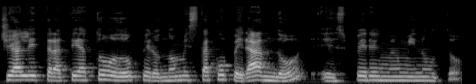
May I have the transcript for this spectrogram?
ya le traté a todo, pero no me está cooperando. Espérenme un minuto.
